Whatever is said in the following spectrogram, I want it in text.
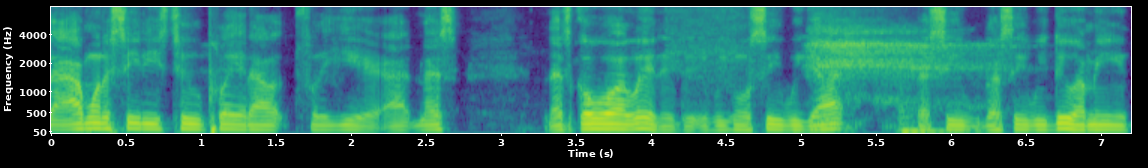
i want to see these two play it out for the year. I, let's let's go all in. If, if we gonna see what we got let's see let's see what we do. I mean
